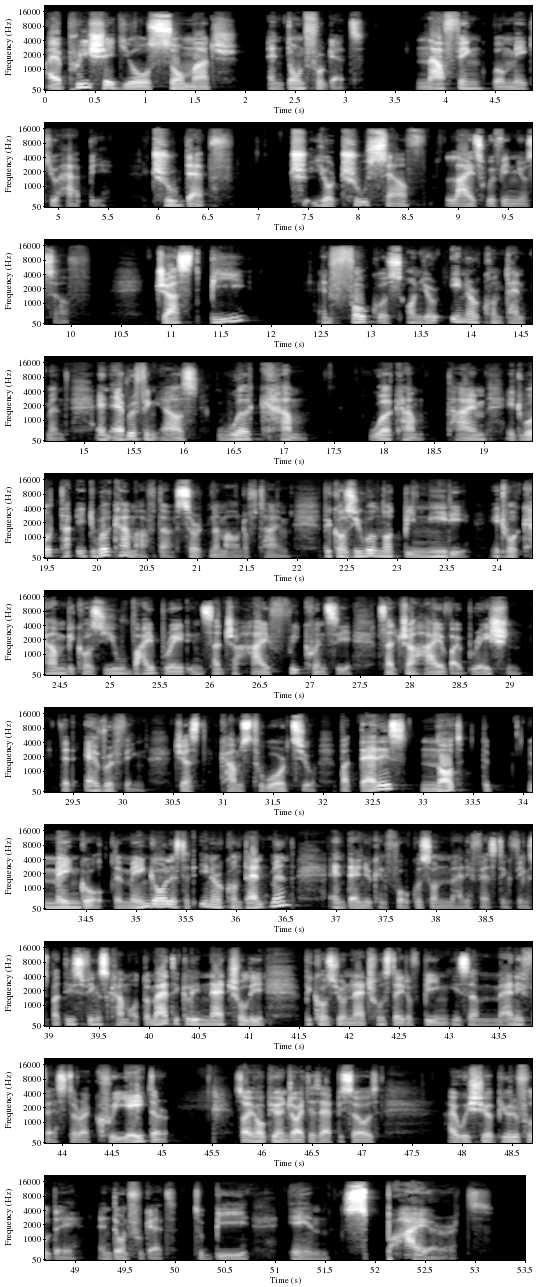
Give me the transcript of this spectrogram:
I appreciate you all so much and don't forget nothing will make you happy. True depth tr- your true self lies within yourself. Just be and focus on your inner contentment, and everything else will come. Will come. Time it will it will come after a certain amount of time because you will not be needy. It will come because you vibrate in such a high frequency, such a high vibration that everything just comes towards you. But that is not main goal. The main goal is that inner contentment, and then you can focus on manifesting things. But these things come automatically, naturally, because your natural state of being is a manifester, a creator. So I hope you enjoyed this episode. I wish you a beautiful day, and don't forget to be inspired.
